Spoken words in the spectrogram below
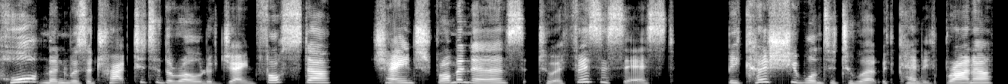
Portman was attracted to the role of Jane Foster, changed from a nurse to a physicist because she wanted to work with Kenneth Branagh,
